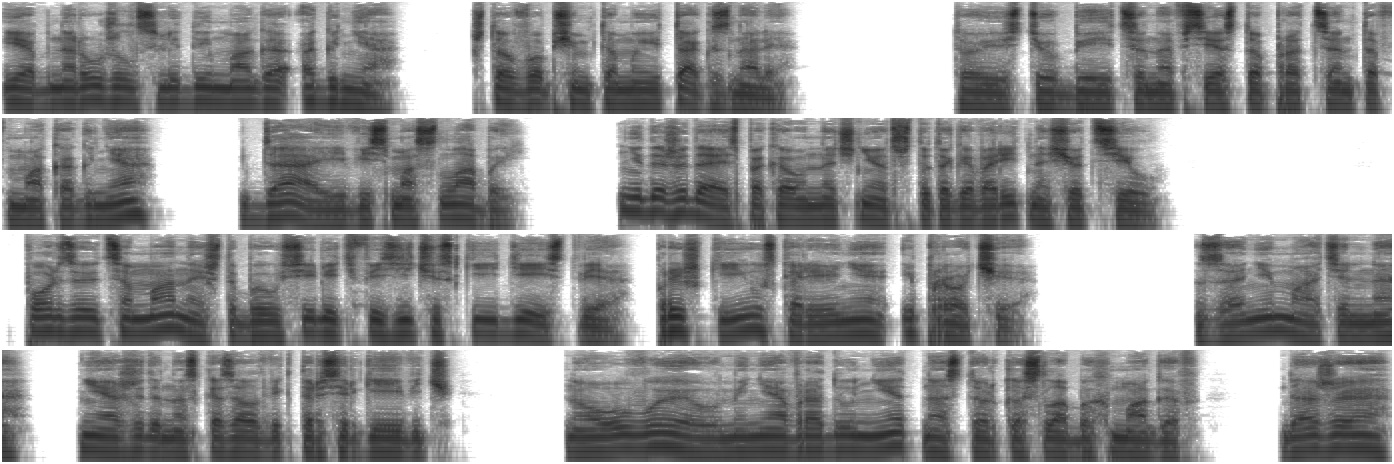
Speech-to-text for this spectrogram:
и обнаружил следы мага огня, что, в общем-то, мы и так знали. То есть убийца на все сто процентов маг огня? Да, и весьма слабый. Не дожидаясь, пока он начнет что-то говорить насчет сил. Пользуется маной, чтобы усилить физические действия, прыжки, ускорения и прочее. Занимательно. — неожиданно сказал Виктор Сергеевич. «Но, увы, у меня в роду нет настолько слабых магов. Даже...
